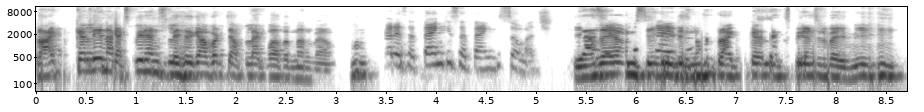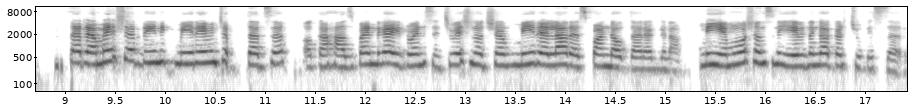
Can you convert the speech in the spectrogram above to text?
ప్రాక్టికల్లీ నాకు ఎక్స్పీరియన్స్ లేదు కాబట్టి చెప్పలేకపోతున్నాను మ్యామ్ సరే sir thank you sir thank you so much as I seen it is not practical experienced by me sir Ramesh sir దీనికి మీరేమి చెప్తారు సార్ ఒక హస్బెండ్గా ఇటువంటి సిచ్యువేషన్ వచ్చినప్పుడు మీరు ఎలా రెస్పాండ్ అవుతారు అక్కడ? మీ ఎమోషన్స్ని ఏ విధంగా అక్కడ చూపిస్తారు?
